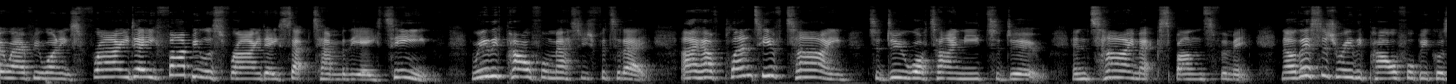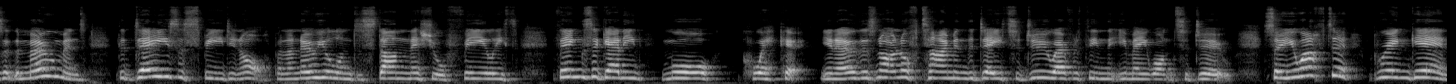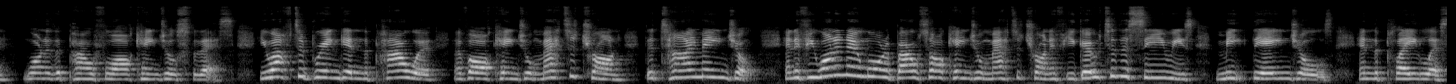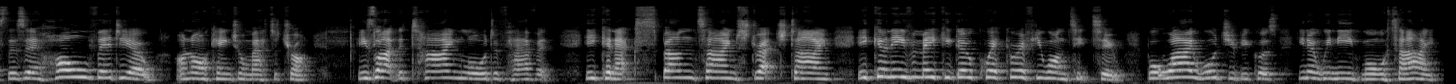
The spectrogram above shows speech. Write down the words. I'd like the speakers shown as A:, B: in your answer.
A: Hello everyone, it's Friday, fabulous Friday, September the 18th. Really powerful message for today. I have plenty of time to do what I need to do, and time expands for me. Now, this is really powerful because at the moment, the days are speeding up, and I know you'll understand this, you'll feel it. Things are getting more quicker. You know, there's not enough time in the day to do everything that you may want to do. So you have to bring in one of the powerful archangels for this. You have to bring in the power of Archangel Metatron, the time angel. And if you want to know more about Archangel Metatron, if you go to the series Meet the Angels in the playlist, there's a whole video on Archangel Metatron. He's like the time lord of heaven. He can expand time, stretch time. He can even make it go quicker if you want it to. But why would you? Because, you know, we need more time.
